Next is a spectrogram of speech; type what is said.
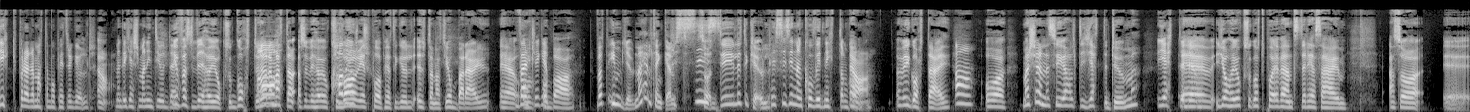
gick på röda mattan på Petri Guld. Ja. Men det kanske man inte gjorde. Jo fast vi har ju också gått Ja. röda mattan. Alltså vi har ju också Har varit gjort? på Peter Guld utan att jobba där. Eh, och, Verkligen. och bara varit inbjudna helt enkelt. Precis. Så det är ju lite kul. Precis innan covid-19 kom. Ja, har vi gått där. Ja, Och man känner sig ju alltid jättedum. jättedum. Eh, jag har ju också gått på events där det är så här, alltså eh,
